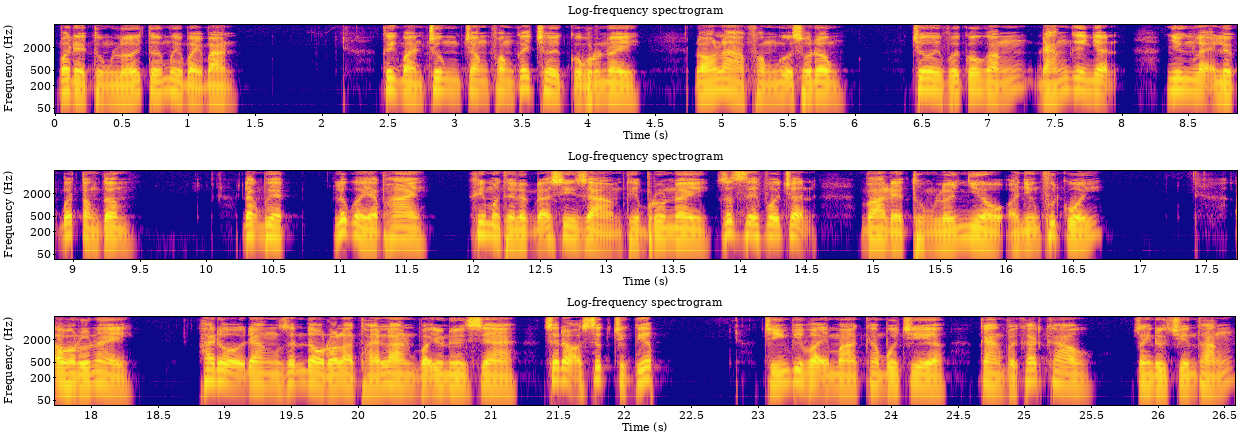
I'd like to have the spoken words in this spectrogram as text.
và để thủng lưới tới 17 bàn. Kịch bản chung trong phong cách chơi của Brunei đó là phòng ngự số đông, chơi với cố gắng đáng ghi nhận nhưng lại lực bất tòng tâm. Đặc biệt, lúc ở hiệp 2, khi mà thể lực đã suy giảm thì Brunei rất dễ vỡ trận và để thủng lưới nhiều ở những phút cuối. Ở vòng đấu này, hai đội đang dẫn đầu đó là Thái Lan và Indonesia sẽ đọ sức trực tiếp. Chính vì vậy mà Campuchia càng phải khát khao giành được chiến thắng,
